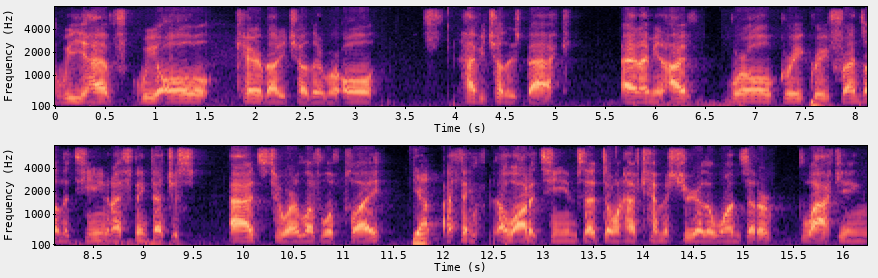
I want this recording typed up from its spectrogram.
We have we all care about each other and we're all have each other's back. And I mean, I've we're all great great friends on the team, and I think that just adds to our level of play. Yep. I think a lot of teams that don't have chemistry are the ones that are lacking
